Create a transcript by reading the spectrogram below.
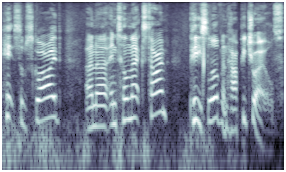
hit subscribe, and uh, until next time, peace, love, and happy trails.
